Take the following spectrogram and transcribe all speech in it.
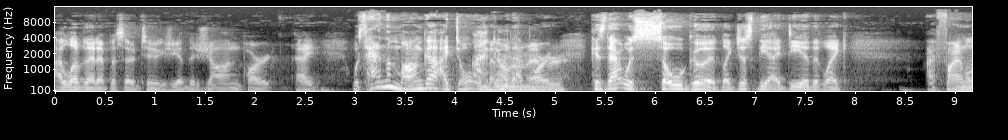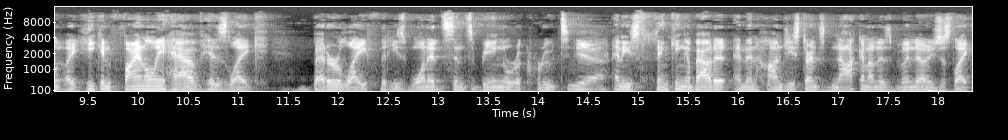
I love that episode too because you had the Jean part. I was that in the manga. I don't I remember don't that part because that was so good. Like just the idea that like I finally like he can finally have his like better life that he's wanted since being a recruit. Yeah. and he's thinking about it, and then Hanji starts knocking on his window, and he's just like.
